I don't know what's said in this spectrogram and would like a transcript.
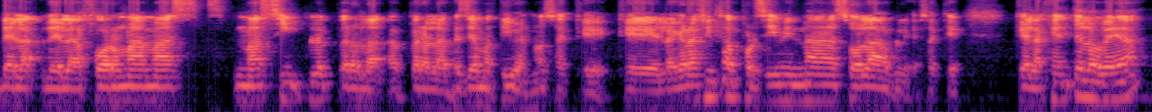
de la, de la forma más, más simple, pero, la, pero a la vez llamativa, ¿no? O sea, que, que la gráfica por sí misma sola hable, o sea, que, que la gente lo vea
